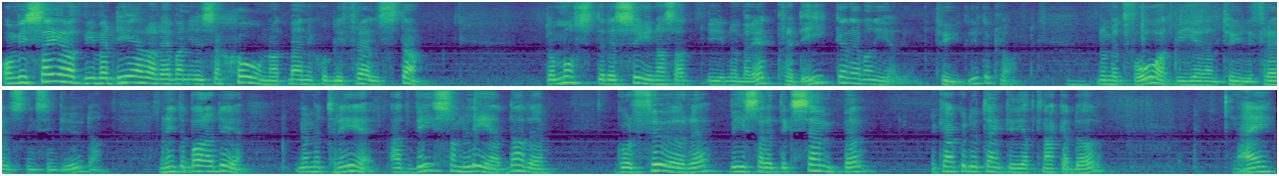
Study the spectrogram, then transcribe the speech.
Om vi säger att vi värderar evangelisation och att människor blir frälsta, då måste det synas att vi nummer ett predikar evangelium tydligt och klart. Mm. Nummer två att vi ger en tydlig frälsningsinbjudan. Men inte bara det. Nummer tre, att vi som ledare går före, visar ett exempel. Nu kanske du tänker i att knacka dörr. Nej,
